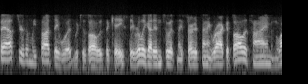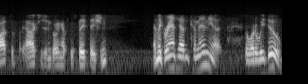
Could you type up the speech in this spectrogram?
faster than we thought they would, which is always the case. They really got into it and they started sending rockets all the time and lots of oxygen going up to the space station. And the grant hadn't come in yet. So what do we do?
